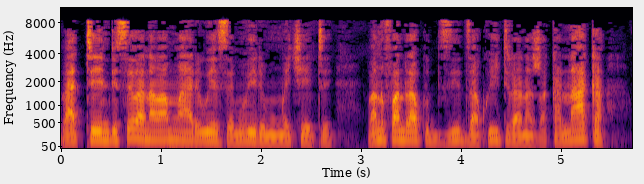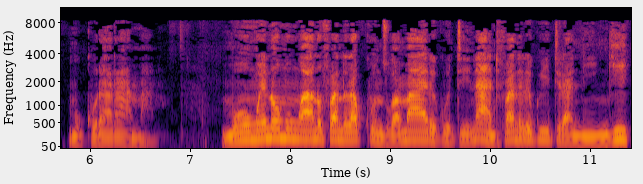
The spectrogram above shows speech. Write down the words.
Vatendi sevana vamwari uye semuviri mumwe chete vanofanira kudzidza kuitirana zvakanaka mukurarama. Mumwe nomumwe anofanira kunzwa maari kuti ine handifaniri kuitira nhingi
